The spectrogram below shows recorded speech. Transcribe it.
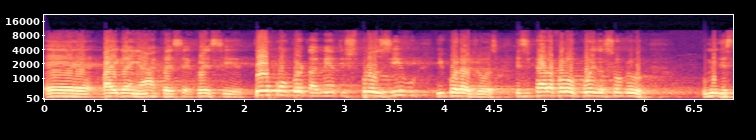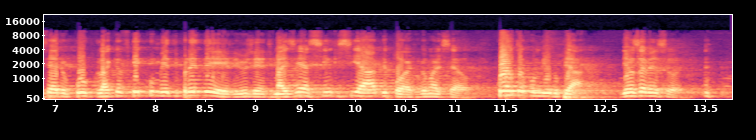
é, vai ganhar com esse, com esse teu comportamento explosivo e corajoso. Esse cara falou coisas sobre o, o, Ministério Público lá que eu fiquei com medo de prender ele, viu gente? Mas é assim que se abre porta, viu Marcelo? Conta comigo, Piá. Deus abençoe.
